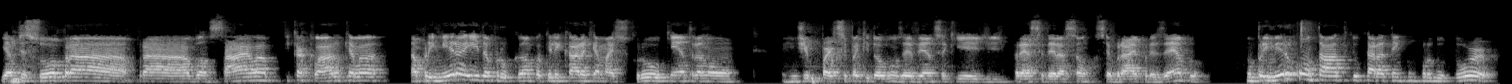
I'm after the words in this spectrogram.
e a pessoa para avançar, ela fica claro que ela na primeira ida para o campo, aquele cara que é mais cru, que entra num a gente participa aqui de alguns eventos aqui de pré-aceleração com o Sebrae, por exemplo. No primeiro contato que o cara tem com o produtor,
